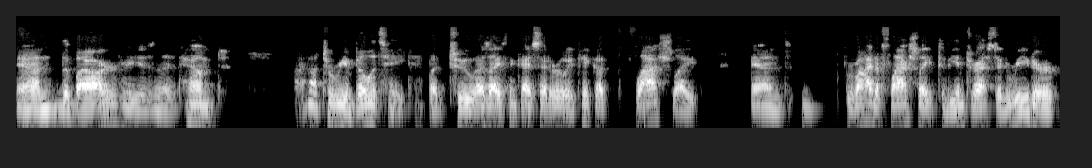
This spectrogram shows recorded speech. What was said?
And the biography is an attempt Uh, not to rehabilitate, but to, as I think I said earlier, take a flashlight and provide a flashlight to the interested reader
